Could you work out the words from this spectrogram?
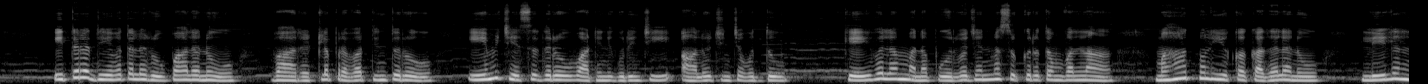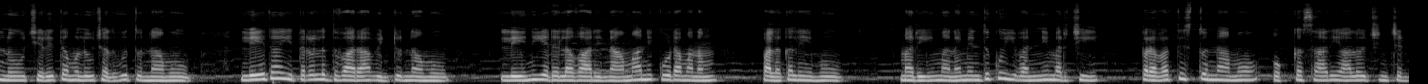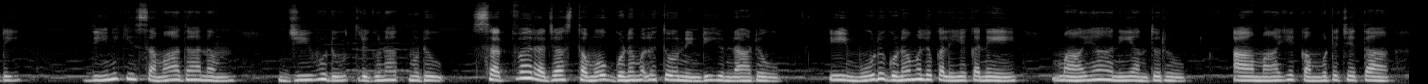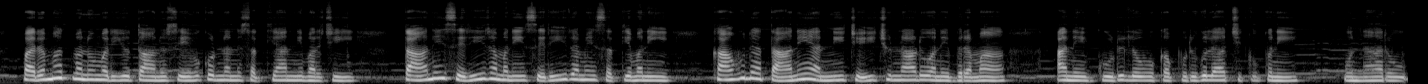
ఇతర దేవతల రూపాలను వారెట్ల ప్రవర్తింతురో ఏమి చేసెదరో వాటిని గురించి ఆలోచించవద్దు. కేవలం మన పూర్వజన్మ సుకృతం వల్ల మహాత్ముల యొక్క కథలను లీలలను చరితములు చదువుతున్నాము. లేదా ఇతరుల ద్వారా వింటున్నాము. లేని ఎడల వారి నామాన్ని కూడా మనం పలకలేము. మరి మనమెందుకు ఇవన్నీ మరిచి ప్రవర్తిస్తున్నామో ఒక్కసారి ఆలోచించండి. దీనికి సమాధానం జీవుడు త్రిగుణాత్ముడు. సత్వ రజస్తమో గుణములతో నిండియున్నాడు. ఈ మూడు గుణములు కలియకనే మాయ అని అందురు. ఆ మాయ కమ్ముట చేత పరమాత్మను మరియు తాను సేవకుడునన్న సత్యాన్ని మరచి తానే శరీరమని శరీరమే సత్యమని కావున తానే అన్నీ చేయుచున్నాడు అనే భ్రమ అనే గూడులో ఒక పురుగులా చిక్కుకుని ఉన్నారు.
